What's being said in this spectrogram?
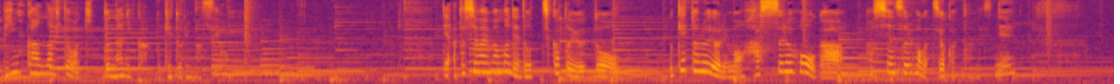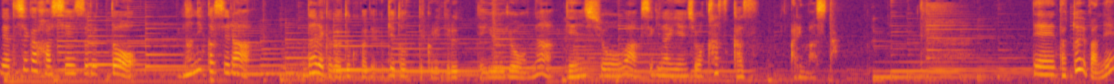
敏感な人はきっと何か受け取りますよ。で私は今までどっちかというと受け取るよりも発する方が発信する方が強かったんですね。で私が発信すると何かしら誰かがどこかで受け取ってくれてるっていうような現象は不思議な現象は数々ありました。で例えばね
